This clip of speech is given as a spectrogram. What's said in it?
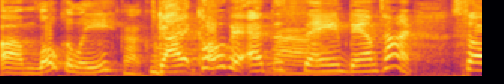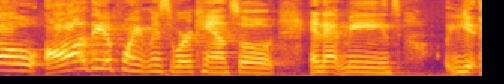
um, locally got COVID. got COVID at wow. the same damn time so all the appointments were canceled, and that means yeah.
